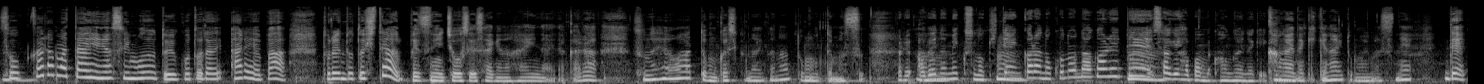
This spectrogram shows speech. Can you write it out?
そこからまた円安に戻るということであれば、トレンドとしては別に調整下げの範囲内だから、その辺はあってもおかしくないかなと思ってます。あれ、アベノミクスの起点からのこの流れで、下げ幅も考えなきゃいけない、考えなきゃいけないと思いますね。で、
